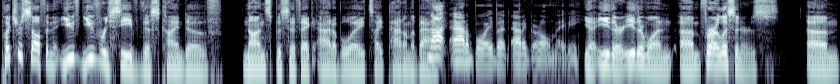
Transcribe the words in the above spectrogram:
put yourself in the you've you've received this kind of non-specific attaboy type pat on the back. Not attaboy, but attagirl, maybe. Yeah, either either one. Um, for our listeners, um,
